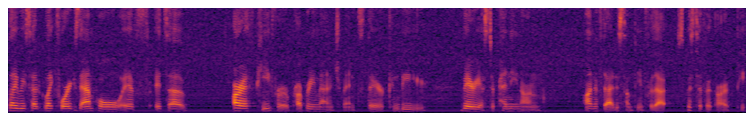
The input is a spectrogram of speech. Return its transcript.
Like we said, like for example, if it's a RFP for property management, there can be various depending on, on if that is something for that specific RFP.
